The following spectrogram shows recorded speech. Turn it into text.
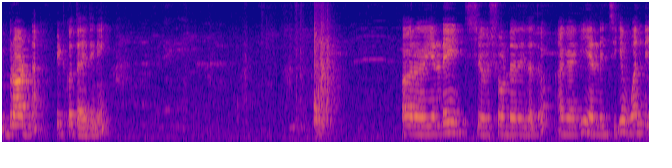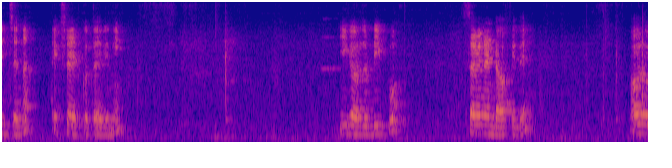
ಬ್ರಾಡ್ನ ಇಟ್ಕೋತಾ ಇದ್ದೀನಿ. ಅವರು ಎರಡೇ ಇಂಚ್ ಶೋಲ್ಡರ್ ಇರೋದು. ಹಾಗಾಗಿ ಎರಡು ಇಂಚಿಗೆ ಒಂದು ಇಂಚನ್ನು ಎಕ್ಸ್ಟ್ರಾ ಇಟ್ಕೋತಾ ಇದ್ದೀನಿ. ಈಗ ಅವ್ರದ್ದು ಡೀಪು ಸೆವೆನ್ ಆ್ಯಂಡ್ ಹಾಫ್ ಇದೆ. ಅವರು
